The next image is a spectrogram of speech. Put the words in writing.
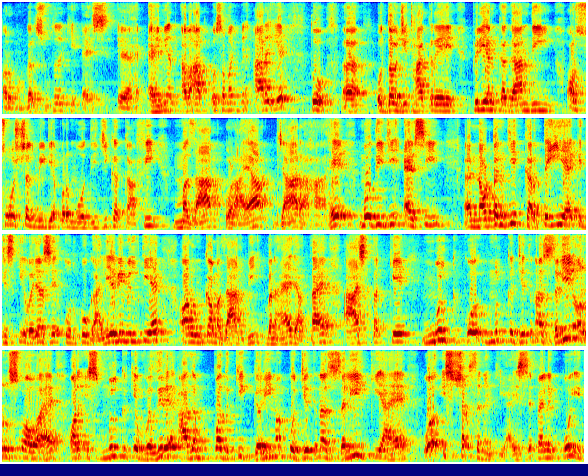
और मंगलसूत्र की अहमियत अब आपको समझ में आ रही है? तो उद्धव जी ठाकरे, प्रियंका गांधी और सोशल मीडिया पर मोदी जी का काफ़ी मज़ाक उड़ाया जा रहा है। मोदी जी ऐसी नौटंकी करते ही है कि जिसकी वजह से उनको गालियाँ भी मिलती है और उनका मज़ाक भी बनाया जाता है। आज तक के मुल्क को, मुल्क जितना जलील और रुसवा हुआ है और इस मुल्क के वज़ीर आज़म पद की गरिमा को जितना जलील किया है, वो इस शख्स ने किया इससे पहले कोई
